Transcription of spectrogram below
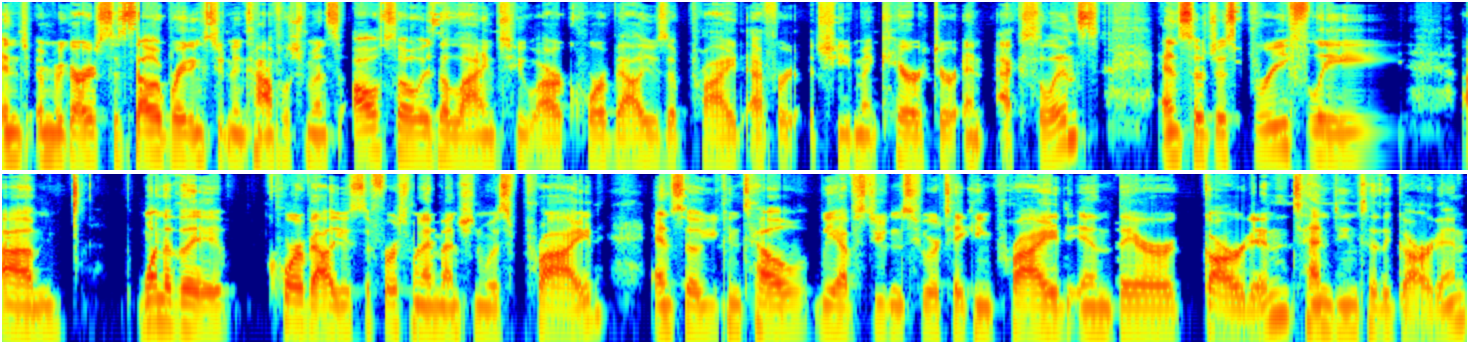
in, in, regards to celebrating student accomplishments also is aligned to our core values of pride, effort, achievement, character, and excellence. And so just briefly, um, one of the core values, the first one I mentioned was pride. And so you can tell we have students who are taking pride in their garden, tending to the garden.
